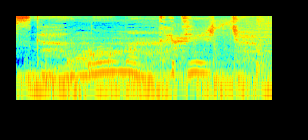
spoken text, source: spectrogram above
Pascal, Oman, Kadir çok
